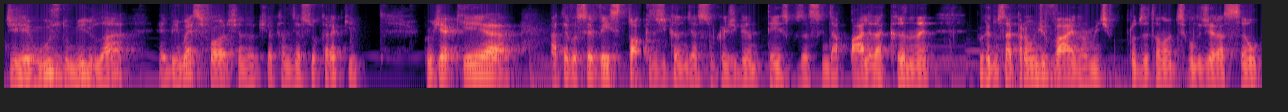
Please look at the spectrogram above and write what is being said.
de reuso do milho lá é bem mais forte né, do que a cana-de-açúcar aqui. Porque aqui é, até você vê estoques de cana-de-açúcar gigantescos, assim, da palha, da cana, né? Porque não sabe para onde vai. Normalmente produz etanol de segunda geração,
